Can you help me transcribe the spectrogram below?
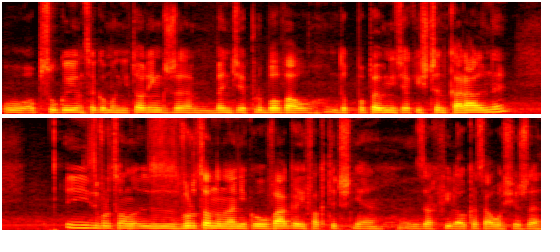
u obsługującego monitoring, że będzie próbował do, popełnić jakiś czyn karalny i zwrócono, zwrócono na niego uwagę i faktycznie za chwilę okazało się, że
